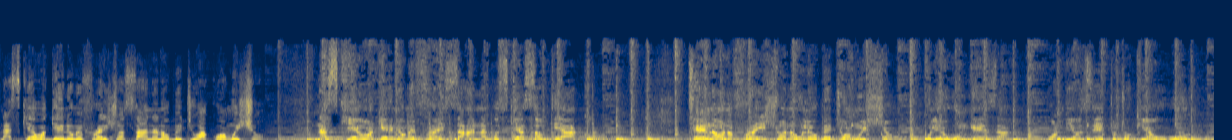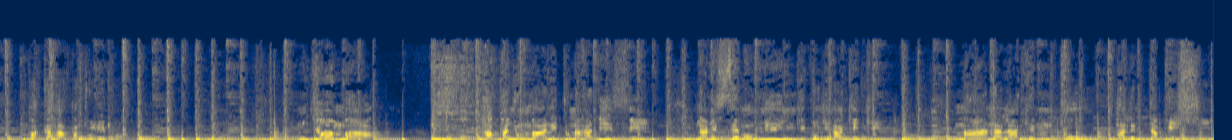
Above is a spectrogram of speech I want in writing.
Nasikia wageni wamefurahishwa sana na ubeti wako wa mwisho. Nasikia wageni wamefurahi sana kusikia sauti yako, tena wanafurahishwa na ule ubeti wa mwisho uliouongeza wa mbio zetu tokea uhuru mpaka hapa tulipo. Mjomba, hapa nyumbani tuna hadithi na misemo mingi kujihakiki, maana lake mtu halimtapishi.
